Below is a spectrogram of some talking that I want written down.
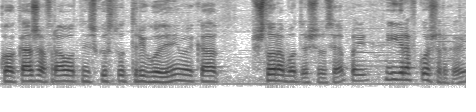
кога кажав работно искуство три години, века што работиш до сега? Па играв кошарка.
